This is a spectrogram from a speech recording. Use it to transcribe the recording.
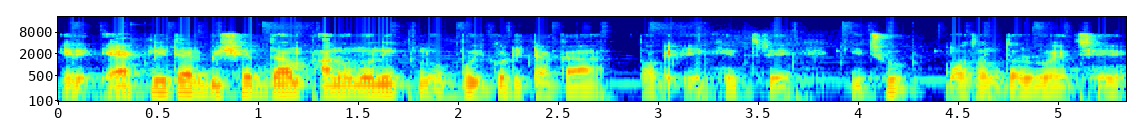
এর এক লিটার বিষের দাম আনুমানিক নব্বই কোটি টাকা। তবে এক্ষেত্রে কিছু মতান্তর রয়েছে।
